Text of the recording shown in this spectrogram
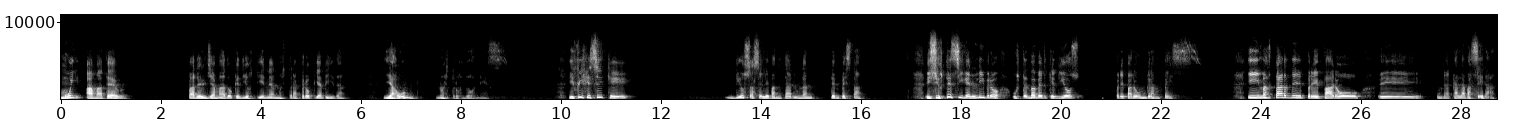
muy amateur para el llamado que Dios tiene a nuestra propia vida y aún nuestros dones. Y fíjese que Dios hace levantar una tempestad. Y si usted sigue el libro, usted va a ver que Dios preparó un gran pez. Y más tarde preparó eh, una calabacera.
